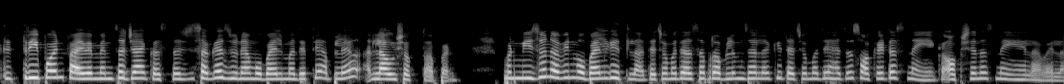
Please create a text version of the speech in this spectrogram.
ते 3.5 एमएमचं जॅक असतं, जे सगळ्या जुन्या मोबाईलमध्ये ते आपल्या लावू शकतो आपण. पण मी जो नवीन मोबाईल घेतला त्याच्यामध्ये असा प्रॉब्लेम झाला, की त्याच्यामध्ये ह्याचं सॉकेटच नाहीये किंवा ऑप्शनच नाहीये आहे लावायला.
